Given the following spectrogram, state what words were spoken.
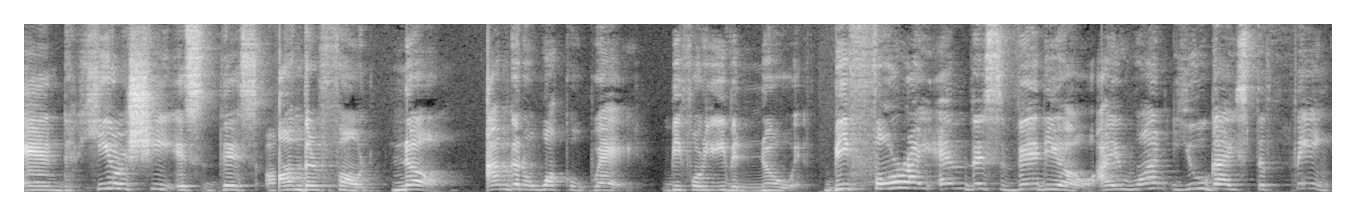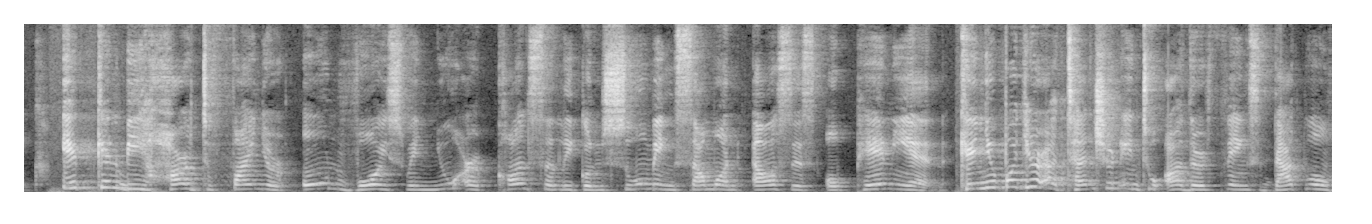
and he or she is this on their phone. No, I'm gonna walk away before you even know it. Before I end this video, I want you guys to think. It can be hard to find your own voice when you are constantly consuming someone else's opinion. Can you put your attention into other things that will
